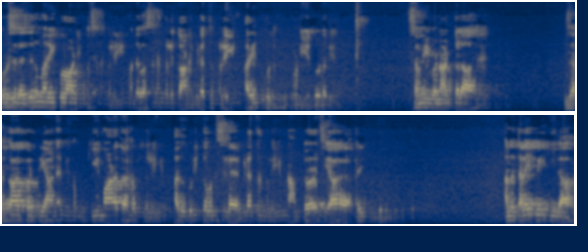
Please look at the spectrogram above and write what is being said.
ஒரு சில திருமறை குரானின் வசனங்களையும் அந்த வசனங்களுக்கான விளக்கங்களையும் அறிந்து கொள்கிறவர்களுடைய தொடரில் சமீப நாட்களாக ஜக்காத் பற்றியான மிக முக்கியமான தகவல்களையும் அது குறித்த ஒரு சில விளக்கங்களையும் நாம் தொடர்ச்சியாக அறிந்து கொண்டிருந்திருக்கிறோம். அந்த தலைப்பின் கீழாக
